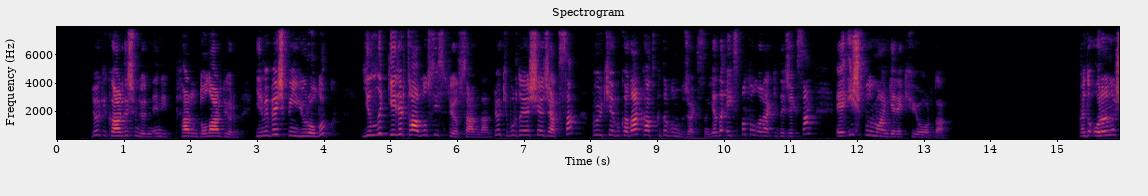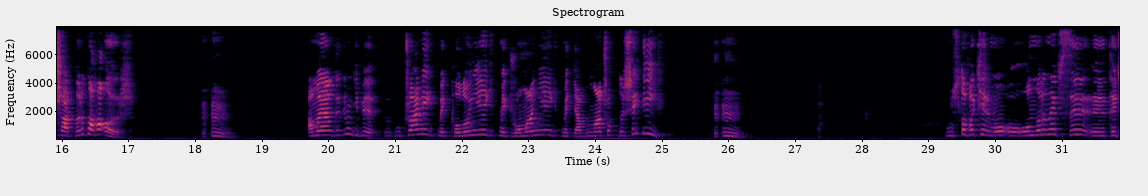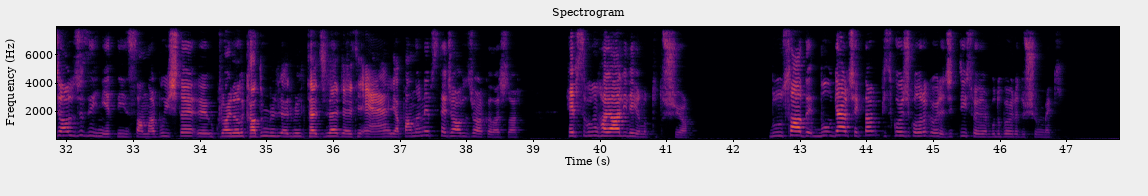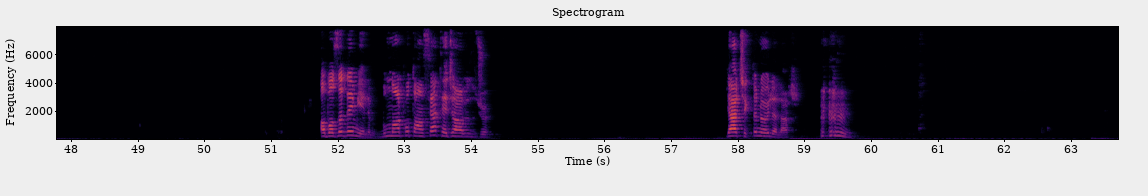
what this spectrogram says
Diyor ki kardeşim diyor pardon dolar diyorum 25 bin euroluk yıllık gelir tablosu istiyor senden. Diyor ki burada yaşayacaksan bu ülkeye bu kadar katkıda bulunacaksın. Ya da expat olarak gideceksen e, iş bulman gerekiyor orada. Hadi oranın şartları daha ağır. Ama yani dediğim gibi Ukrayna'ya gitmek, Polonya'ya gitmek, Romanya'ya gitmek yani bunlar çok da şey değil. Mustafa Kerim o, onların hepsi e, tecavüzcü zihniyetli insanlar. Bu işte e, Ukraynalı kadın mül- mülteciler geldi ee, yapanların hepsi tecavüzcü arkadaşlar. Hepsi bunun hayaliyle yanıp tutuşuyor. Bu sade bu gerçekten psikolojik olarak öyle ciddi söylüyorum bunu böyle düşünmek. Abaza demeyelim. Bunlar potansiyel tecavüzcü. Gerçekten öyleler.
